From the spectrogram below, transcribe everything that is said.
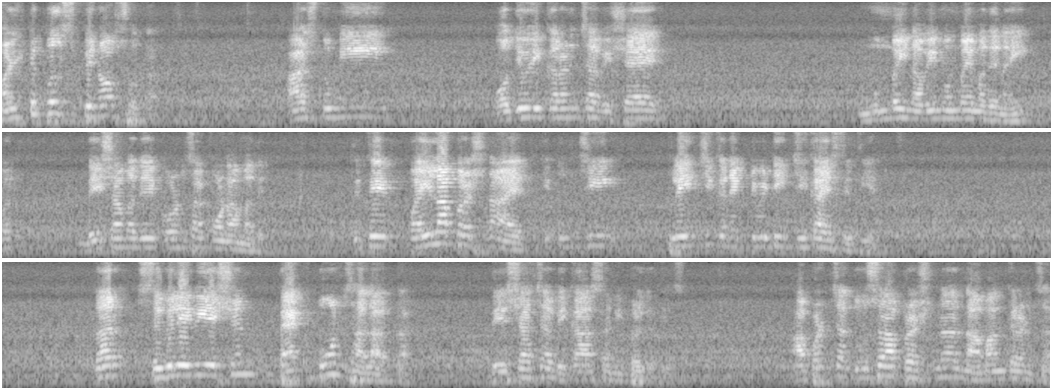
मल्टिपल स्पिन ऑफ्स होतात. आज तुम्ही औद्योगिकरणचा विषय मुंबई नवी मुंबईमध्ये नाही पण देशामध्ये कोणचा कोणामध्ये तिथे पहिला प्रश्न आहे की तुमची प्लेनची कनेक्टिव्हिटीची काय स्थिती आहे? तर सिव्हिल एव्हिएशन बॅकबोन झाला आता देशाच्या विकास आणि प्रगतीचा. आपणचा दुसरा प्रश्न नामांकनचा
